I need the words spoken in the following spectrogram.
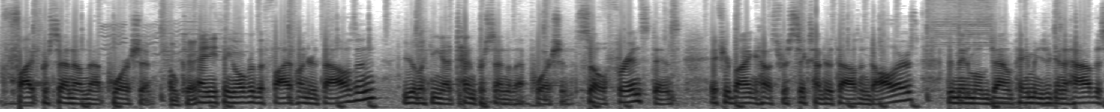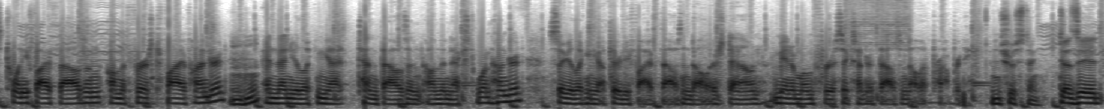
5% on that portion. Okay. Anything over the 500,000, you're looking at 10% of that portion. So for instance, if you're buying a house for $600,000, the minimum down payment you're going to have is 25,000 on the first 500, Mm-hmm. and then you're looking at 10,000 on the next 100. So you're looking at $35,000 down minimum for a $600,000 property. Interesting. Does it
